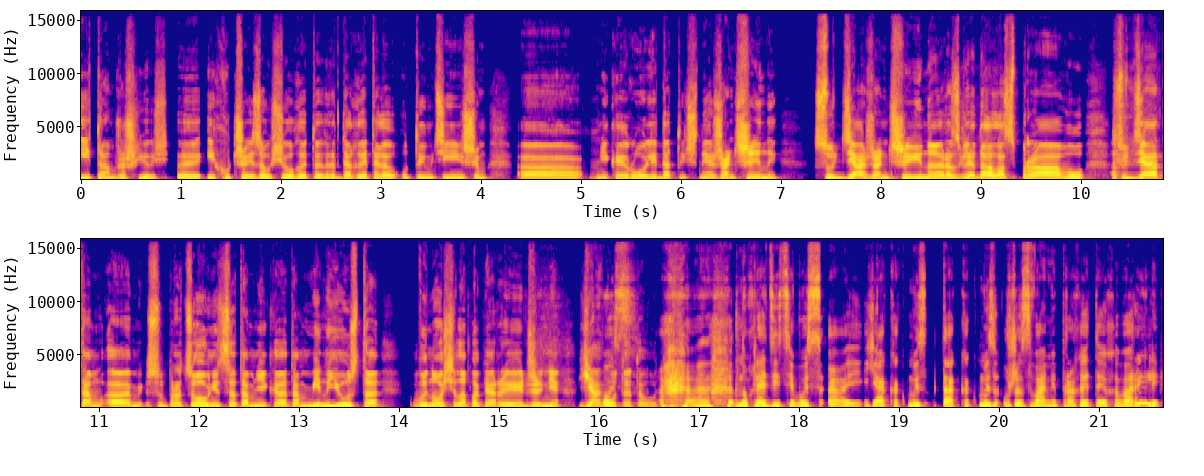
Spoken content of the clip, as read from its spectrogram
і там жа ж ёсць. І хутчэй за ўсё гэта да гэтага у тым ці іншым некай ролі датычныя жанчыны. Суддзя жанчына разглядала справу суддзя там супрацоўніца там некая там мін'юста выносіла папярэджанне як вось, вот это вот? ну глядзіце вось я как мы так как мы уже з вами про гэтае гаварылі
